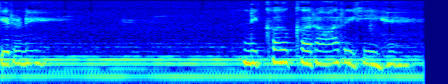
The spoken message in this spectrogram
किरणें निकल कर आ रही हैं।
